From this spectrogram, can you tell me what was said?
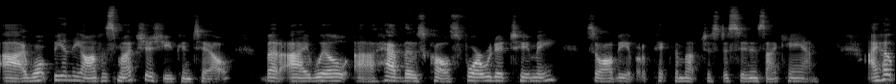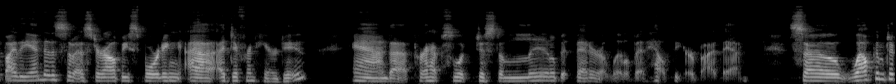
I won't be in the office much, as you can tell, but I will uh, have those calls forwarded to me, so I'll be able to pick them up just as soon as I can. I hope by the end of the semester I'll be sporting a, a different hairdo and uh, perhaps look just a little bit better, a little bit healthier by then. So, welcome to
